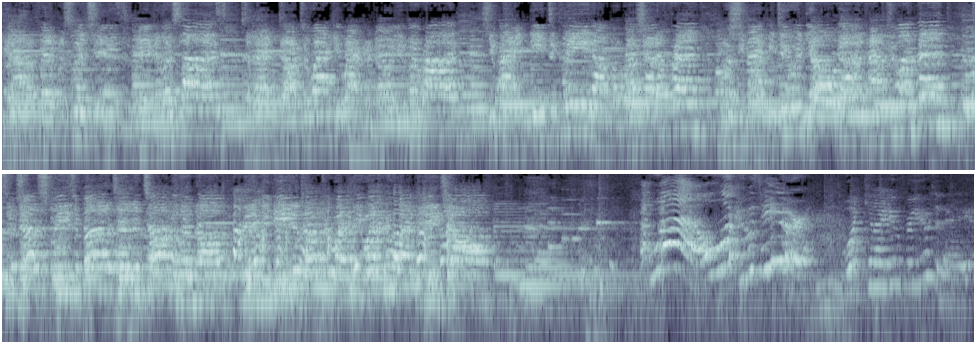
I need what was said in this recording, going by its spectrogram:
Gotta flip the switches and regular slides to let Dr. Wacky Whacker know need to clean up or brush out a friend, or she might be doing yoga and have to unbend. So just squeeze a button and toggle a knob when you need a Dr. Wacky Whacker Wacky job. Uh, well, look who's here! What can I do for you today?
